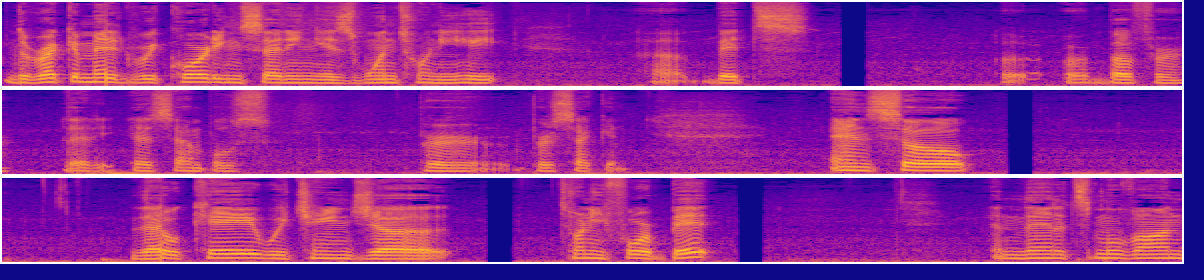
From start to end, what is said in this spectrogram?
the recommended recording setting is 128 uh, bits or, or, buffer that it samples per per second. And so that's okay. We change uh, 24 bit. And then let's move on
